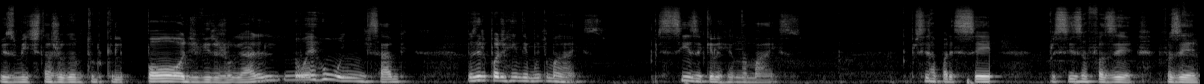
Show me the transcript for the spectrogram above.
o Smith está jogando tudo que ele pode vir a jogar. Ele não é ruim, sabe? Mas ele pode render muito mais. Precisa que ele renda mais. Precisa aparecer, precisa fazer, fazer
